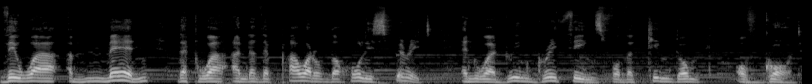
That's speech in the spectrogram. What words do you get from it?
They were men that were under the power of the Holy Spirit and were doing great things for the kingdom of God.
